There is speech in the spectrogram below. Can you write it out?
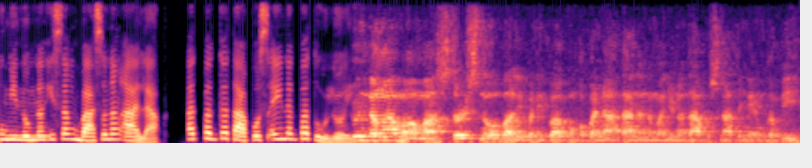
uminom ng isang baso ng alak, at pagkatapos ay nagpatuloy. Yun na nga mga masters, no? Bali panibagong kabanata na naman yung natapos natin ngayong gabi.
